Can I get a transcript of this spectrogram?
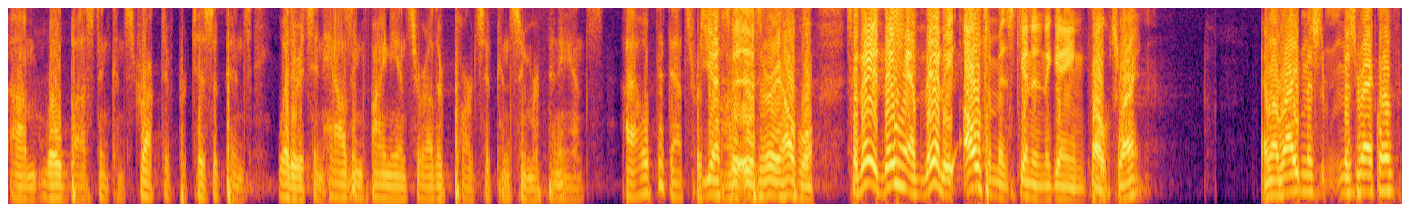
um, robust and constructive participants, whether it's in housing finance or other parts of consumer finance. I hope that that's Yes, it is very helpful. So they, they have, they're the ultimate skin in the game folks, right? Am I right, Ms. Ms. Ratcliffe?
